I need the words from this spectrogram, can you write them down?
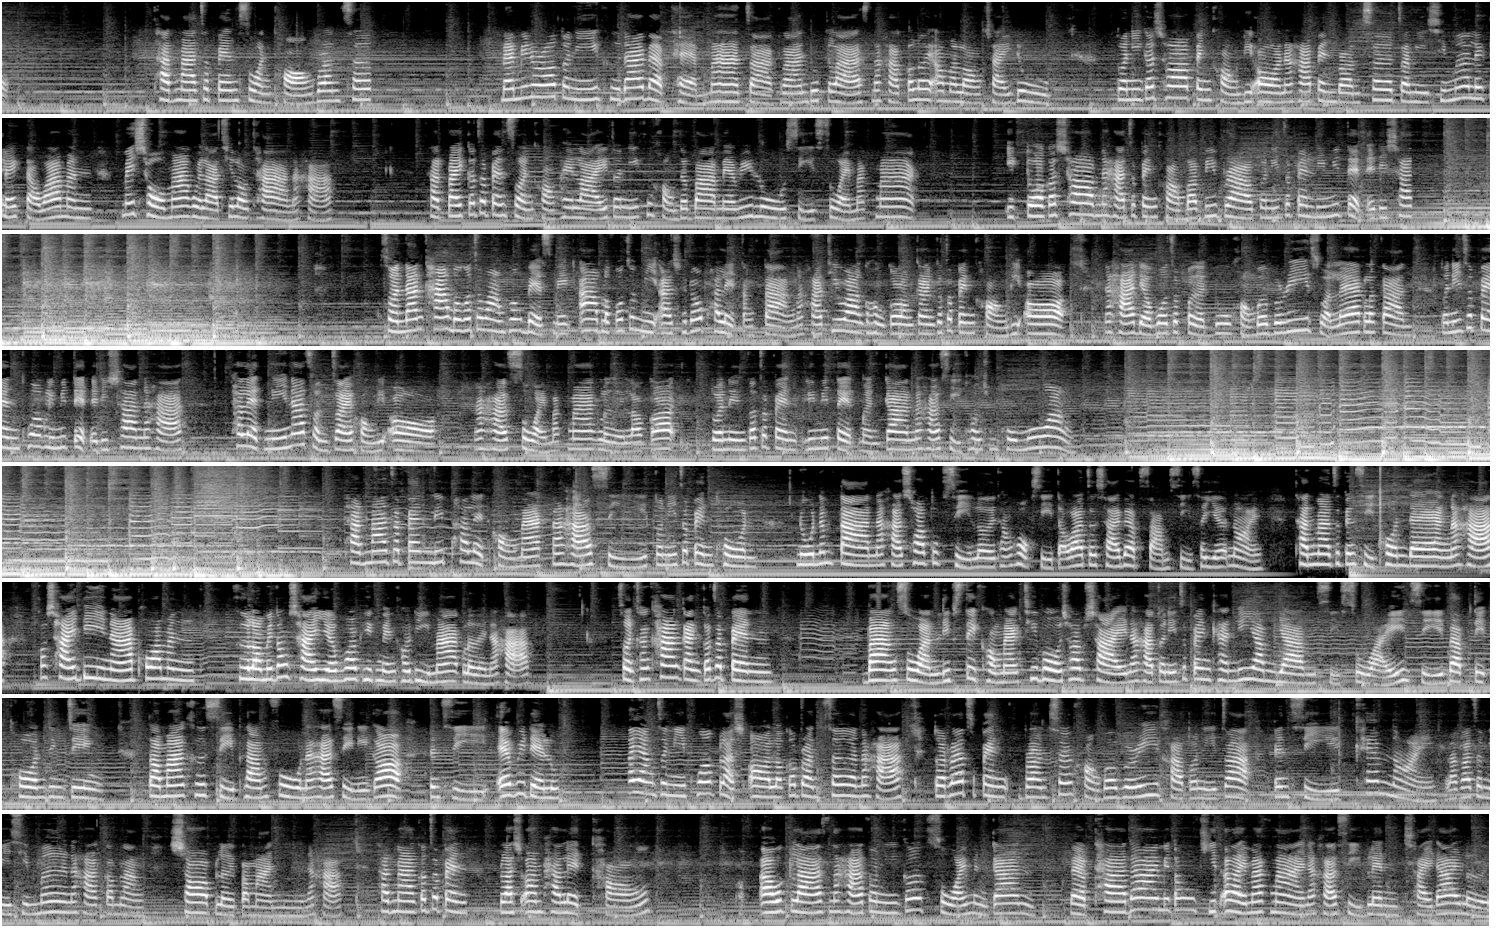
ถัดมาจะเป็นส่วนของ bronzer แบบมินเนอรัลตัวนี้คือได้แบบแถมมาจากร้านดูกลาสนะคะ ก็เลยเอามาลองใช้ดู ตัวนี้ก็ชอบเป็นของ Dior นะคะ เป็นบรอนเซอร์จะมีชิมเมอร์เล็กๆ แต่ว่ามันไม่โชว์มากเวลาที่เราทานะคะ ถัดไปก็จะเป็นส่วนของไฮไลท์ ตัวนี้คือของ The Bar Mary Lou สีสวยมากๆ อีกตัวก็ชอบนะคะ จะเป็นของ Bobbi Brown ตัวนี้จะเป็น Limited Edition ส่วนด้านข้างโบก็จะวางพวกเบสเมคอัพแล้วก็จะมีอายแชโดว์พาเลตต่างๆนะคะ ที่วางของกองกันก็จะเป็นของ Dior นะคะ เดี๋ยวโบจะเปิดดูของ Burberry ส่วนแรกละกัน ตัวนี้จะเป็นพวก Limited Edition นะคะพาเลตนี้น่าสนใจของ Dior นะคะ สวยมากๆเลย แล้วก็ตัวนึงก็จะเป็น Limited เหมือนกันนะคะ สีโทนชมพูม่วง ถัดมาจะเป็นลิปพาเลตของ MAC นะคะ สีตัวนี้จะเป็นโทนนูดน้ำตาลนะคะ ชอบทุกสีเลยทั้ง 6 สีแต่ว่าจะใช้แบบ 3 สีซะเยอะหน่อย ถัดมาจะเป็นสีโทนแดงนะคะ ก็ใช้ดีนะ เพราะว่ามันคือเราไม่ต้องใช้เยอะเพราะว่าพิกเมนต์เขาดีมากเลยนะคะ ส่วนข้างๆกันก็จะเป็น บางส่วนลิปสติกของ MAC ที่โบชอบใช้นะคะ ตัวนี้จะเป็นแคนดี้ยำยำสีสวย สีแบบติดโทนจริงๆ ต่อมาคือสีพลัมฟูนะคะ สีนี้ก็เป็นสี everyday look ก็ยังจะมีพวก blush on แล้วก็ bronzer นะคะ ตัวแรกจะเป็น bronzer ของ Burberry ค่ะ ตัวนี้จะเป็นสีเข้มหน่อย แล้วก็จะมี shimmer นะคะกำลังชอบเลยประมาณนี้นะคะ ถัดมาก็จะเป็น blush on palette ของ Hourglass นะคะ ตัวนี้ก็สวยเหมือนกัน แบบทาได้ไม่ต้องคิดอะไรมากมายนะคะ สีเบลนใช้ได้เลย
